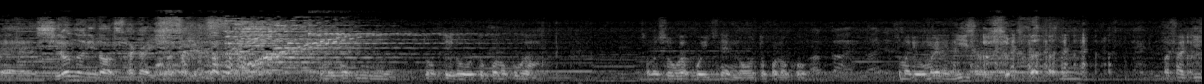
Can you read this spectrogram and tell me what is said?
えー、白塗りの酒井正樹です。この写真に載っている男の子がその小学校1年の男の子つまりお前の兄さん。正木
